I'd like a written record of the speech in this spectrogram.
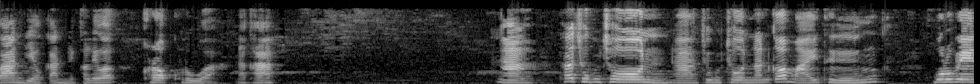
บ้านเดียวกันเนี่ยเขาเรียกว่า ครอบครัวนะคะถ้าชุมชนชุมชนนั้นก็หมายถึงบริเวณ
